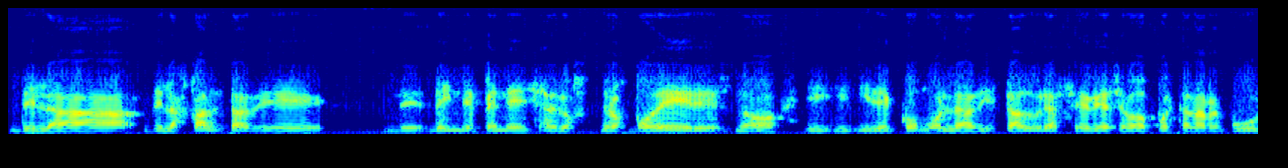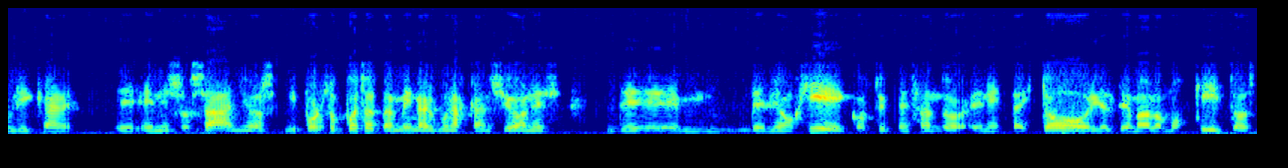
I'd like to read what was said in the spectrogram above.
de la, de la falta de, de, independencia de los, de los poderes, ¿no? Y, de cómo la dictadura se había llevado puesta a la República en esos años, y por supuesto también algunas canciones de, de León Gieco, estoy pensando en esta historia, el tema de los mosquitos,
